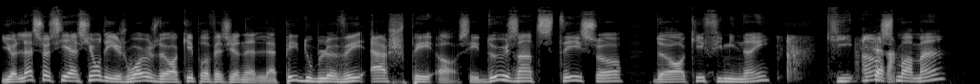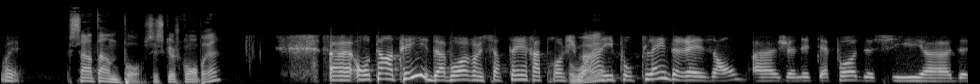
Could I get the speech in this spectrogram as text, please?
Il y a l'Association des joueuses de hockey professionnel, la PWHPA. C'est deux entités, ça, de hockey féminin qui, en ce moment, s'entendent pas. C'est ce que je comprends? Euh, ont tenté d'avoir un certain rapprochement et pour plein de raisons, euh, je n'étais pas de ces euh, de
